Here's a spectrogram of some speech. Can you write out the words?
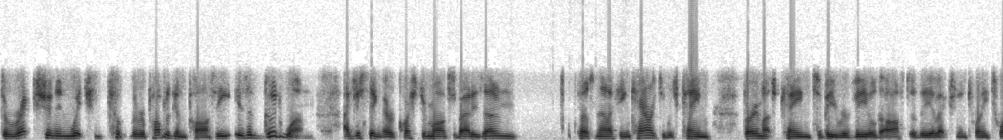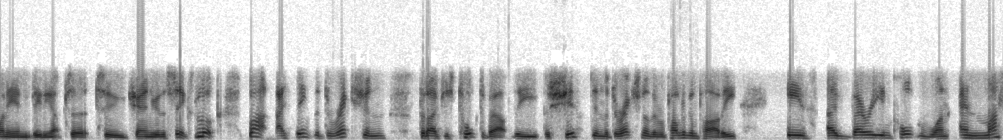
direction in which he took the Republican Party is a good one. I just think there are question marks about his own personality and character, which came very much came to be revealed after the election in 2020 and leading up to, to January the 6th. Look, but I think the direction that I've just talked about, the, the shift in the direction of the Republican Party, is a very important one and must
